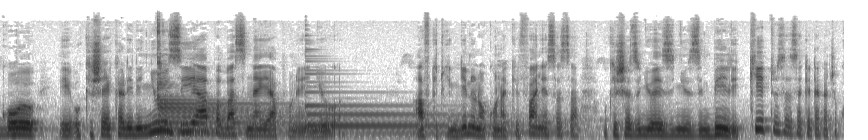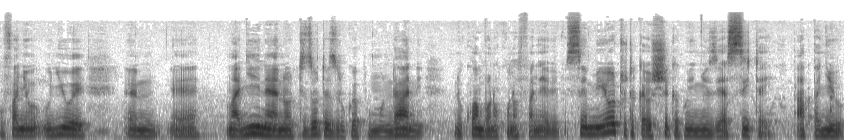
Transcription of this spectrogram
Kwa hiyo e, ukishaikalili nyuzi hapa basi na hapo unaijua. Alafu kitu kingine unakuwa unakifanya sasa, ukishazijua hizi nyuzi mbili, kitu sasa kitakachokufanya ujue um, e, majina ya noti zote zilikuwepo humu ndani ni kwamba unakuwa unafanya hivi. Sehemu yote utakayoshika kwenye nyuzi ya sita hii hapa juu,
